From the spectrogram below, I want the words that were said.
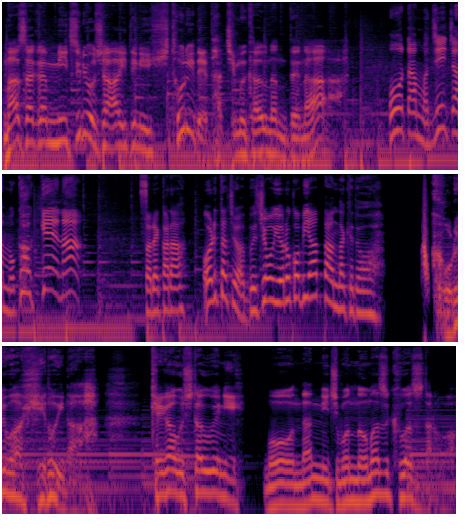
まさか密漁者相手に一人で立ち向かうなんてな。太田もじいちゃんもかっけえな。それから俺たちは無事を喜び合ったんだけど。これはひどいな。怪我をした上にもう何日も飲まず食わずだろ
